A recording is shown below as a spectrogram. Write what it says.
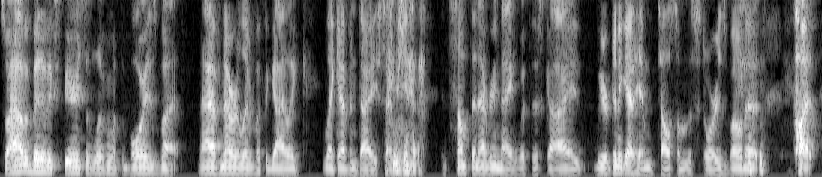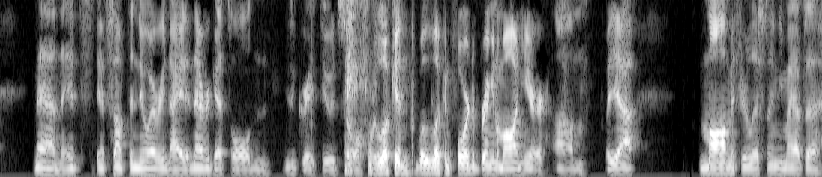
so I have a bit of experience of living with the boys, but I have never lived with a guy like like Evan Dyce. I mean, yeah. it's something every night with this guy. We are gonna get him to tell some of the stories about it, but man, it's it's something new every night. It never gets old, and he's a great dude. So we're looking we're looking forward to bringing him on here. Um, but yeah, mom, if you're listening, you might have to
